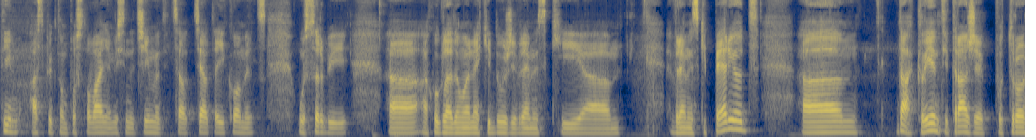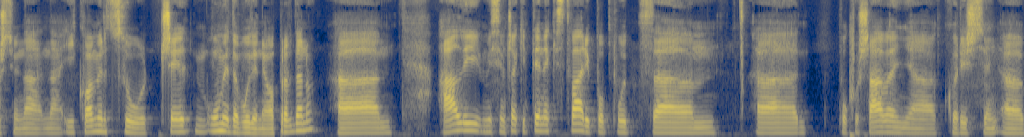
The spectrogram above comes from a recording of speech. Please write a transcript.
tim aspektom poslovanja mislim da će imati ceo, ceo taj e-commerce u Srbiji a, ako gledamo neki duži vremenski a, vremenski period. A, da, klijenti traže potrošnju na, na e-commerce-u, ume da bude neopravdano, a, ali mislim čak i te neke stvari poput a, a, pokušavanja korišćenja,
